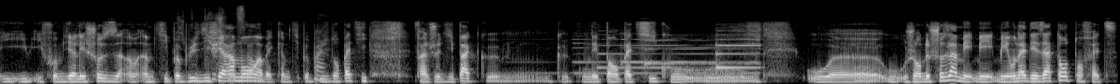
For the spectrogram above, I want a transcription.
il, faut me dire les choses un, petit peu plus différemment, avec un petit peu plus d'empathie. Enfin, je dis pas que qu'on n'est pas empathique ou, ou, euh, ou genre de choses là mais, mais, mais on a des attentes en fait.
